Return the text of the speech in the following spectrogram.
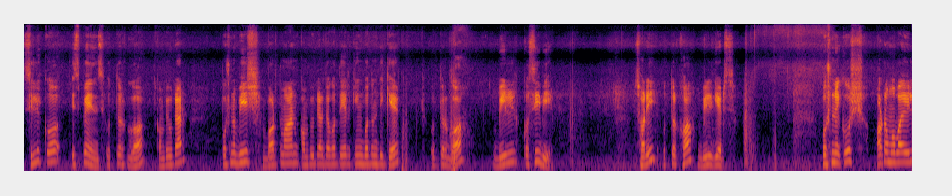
silico sapiens? উত্তর গ, কম্পিউটার। প্রশ্ন বিশ, বর্তমান কম্পিউটার জগতের কিংবদন্তিকে উত্তর গ, বিল কসিবি। সরি, উত্তর খ, বিল গেটস। প্রশ্ন একুশ, অটোমোবাইল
